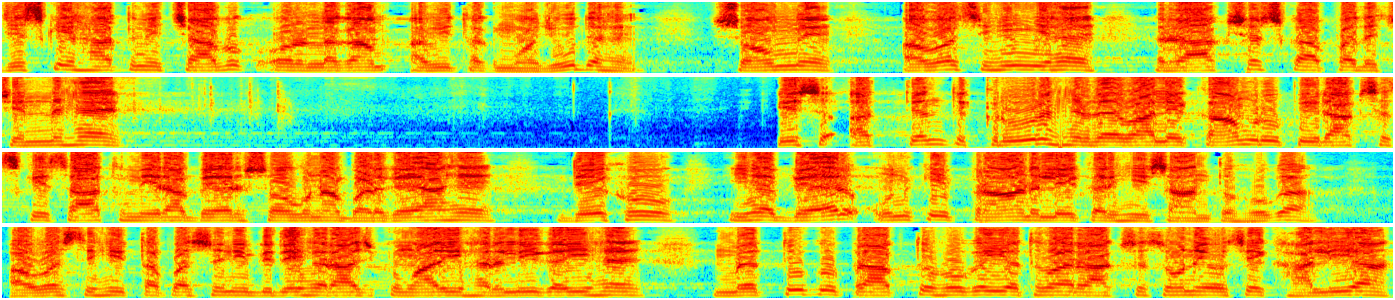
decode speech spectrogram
जिसके हाथ में चाबुक और लगाम अभी तक मौजूद है? सौम्य अवश्य ही यह राक्षस का पद चिन्ह है। इस अत्यंत क्रूर हृदय वाले काम रूपी राक्षस के साथ मेरा बैर सौगुना बढ़ गया है। देखो, यह बैर उनके प्राण लेकर ही शांत होगा। अवश्य ही तपस्विनी विदेह राजकुमारी हर ली गई है। मृत्यु को प्राप्त हो गई अथवा राक्षसों ने उसे खा लिया।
